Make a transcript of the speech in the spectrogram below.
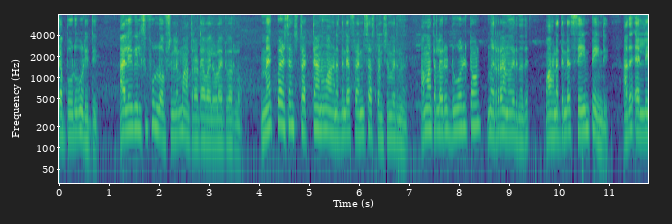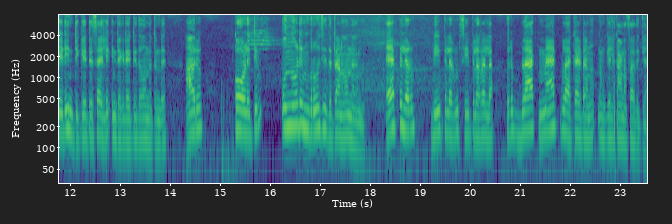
കപ്പോട് കൂടിയിട്ട്. അലേ വീൽസ് ഫുൾ ഓപ്ഷനിൽ മാത്രമായിട്ട് അവൈലബിൾ ആയിട്ട് വരുള്ളൂ മെക് പേഴ്സൺ സ്ട്രക്റ്റ് ആണ് വാഹനത്തിന്റെ ഫ്രണ്ട് സസ്പെൻഷൻ വരുന്നത്. അത് മാത്രമല്ല ഒരു ഡുവൽ ടോൺ മിററാണ് വരുന്നത്. വാഹനത്തിന്റെ സെയിം പെയിന്റ് അത് എൽ ഇ ഡി ഇൻഡിക്കേറ്റേഴ്സ് അതിൽ ഇന്റഗ്രേറ്റ് ചെയ്ത് വന്നിട്ടുണ്ട്. ആ ഒരു ക്വാളിറ്റിയും ഒന്നുകൂടി ഇമ്പ്രൂവ് ചെയ്തിട്ടാണ് വന്നേക്കുന്നത്. എ പില്ലറും ബി പില്ലറും സി പില്ലറും എല്ലാം ഒരു ബ്ലാക്ക് മാറ്റ് ബ്ലാക്ക് ആയിട്ടാണ് നമുക്ക് ഇതിൽ കാണാൻ സാധിക്കുക.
